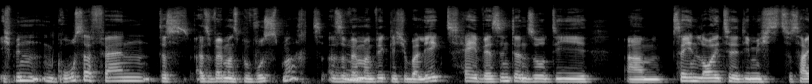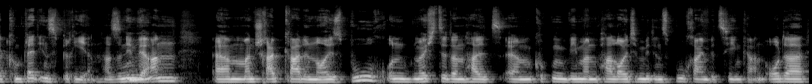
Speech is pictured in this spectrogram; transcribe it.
Ich bin ein großer Fan, dass, also wenn man es bewusst macht, also mhm. wenn man wirklich überlegt, hey, wer sind denn so die ähm, zehn Leute, die mich zurzeit komplett inspirieren? Also nehmen mhm. wir an, ähm, man schreibt gerade ein neues Buch und möchte dann halt ähm, gucken, wie man ein paar Leute mit ins Buch reinbeziehen kann. Oder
